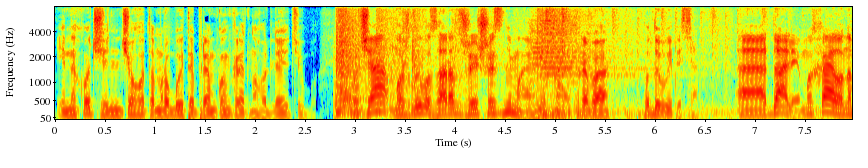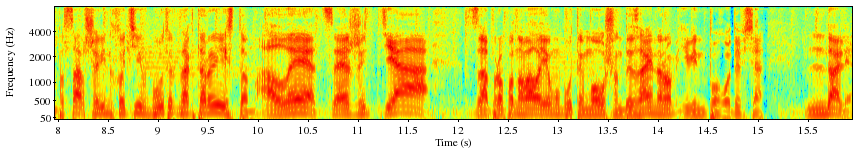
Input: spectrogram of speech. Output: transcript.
і не хоче нічого там робити прям конкретного для Ютубу. Хоча, можливо, зараз вже й щось знімає. Не знаю, треба подивитися. Е, далі, Михайло написав, що він хотів бути трактористом, але це життя. Запропонувала йому бути моушн дизайнером, і він погодився. Далі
